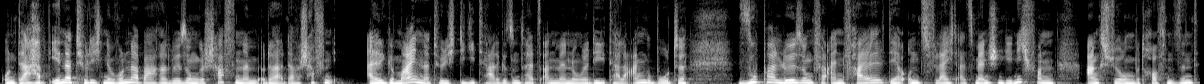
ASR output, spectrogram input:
Und da habt ihr natürlich eine wunderbare Lösung geschaffen oder da schaffen allgemein natürlich digitale Gesundheitsanwendungen oder digitale Angebote super Lösung für einen Fall, der uns vielleicht als Menschen, die nicht von Angststörungen betroffen sind,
